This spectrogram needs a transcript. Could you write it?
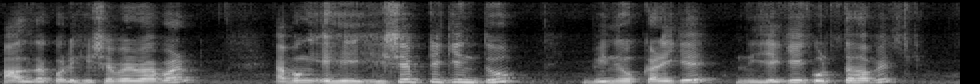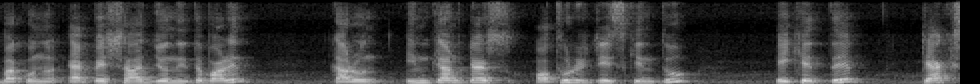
আলাদা করে হিসেবের ব্যাপার এবং এই হিসেবটি কিন্তু বিনিয়োগকারীকে নিজেকেই করতে হবে বা কোনো অ্যাপের সাহায্য নিতে পারেন। কারণ ইনকাম ট্যাক্স অথরিটিস কিন্তু এই ক্ষেত্রে tax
